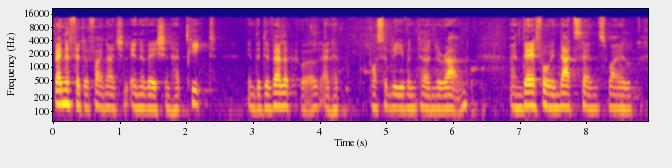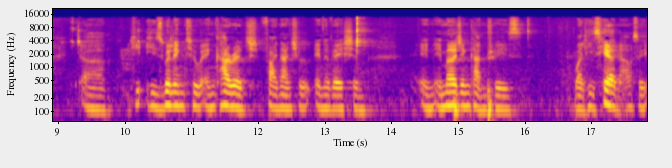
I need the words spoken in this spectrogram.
benefit of financial innovation had peaked in the developed world and had possibly even turned around. And therefore, in that sense, while uh, he, he's willing to encourage financial innovation in emerging countries. Well, he's here now, so he,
